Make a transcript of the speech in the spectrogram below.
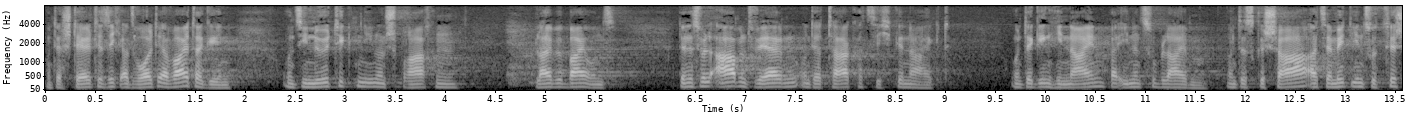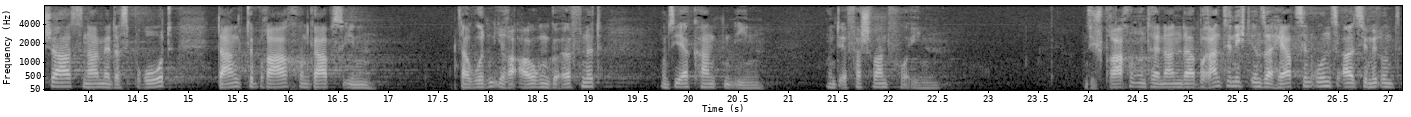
Und er stellte sich, als wollte er weitergehen. Und sie nötigten ihn und sprachen, bleibe bei uns, denn es will Abend werden und der Tag hat sich geneigt. Und er ging hinein, bei ihnen zu bleiben. Und es geschah, als er mit ihnen zu Tisch saß, nahm er das Brot, dankte, brach und gab es ihnen. Da wurden ihre Augen geöffnet und sie erkannten ihn. Und er verschwand vor ihnen. Und sie sprachen untereinander, brannte nicht unser Herz in uns, als, uns,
